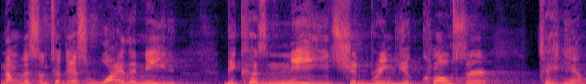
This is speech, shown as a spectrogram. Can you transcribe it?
Now, listen to this. Why the need? Because need should bring you closer to Him.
